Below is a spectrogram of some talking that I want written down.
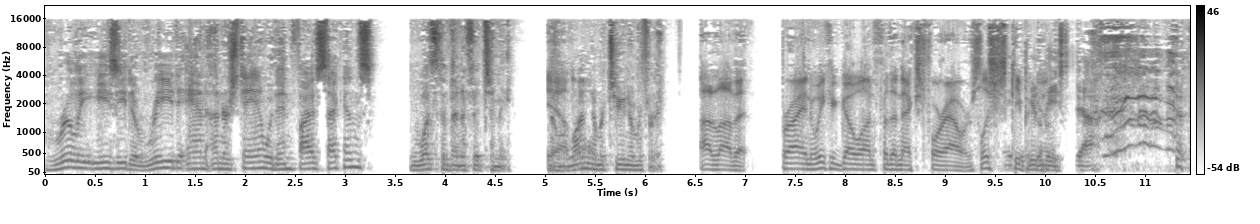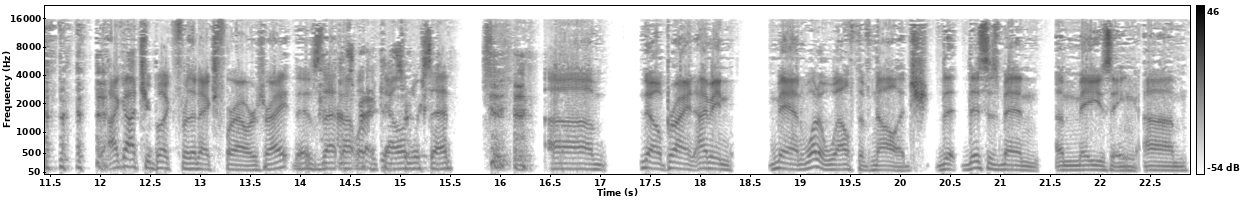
really easy to read and understand within five seconds. What's the benefit to me? Yeah. Number one, number two, number three. I love it. Brian, we could go on for the next four hours. Let's just keep it At going. least, yeah. I got you booked for the next four hours, right? Is that That's not what the calendar right. said? um, no, Brian. I mean, man, what a wealth of knowledge! That this has been amazing. Um,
